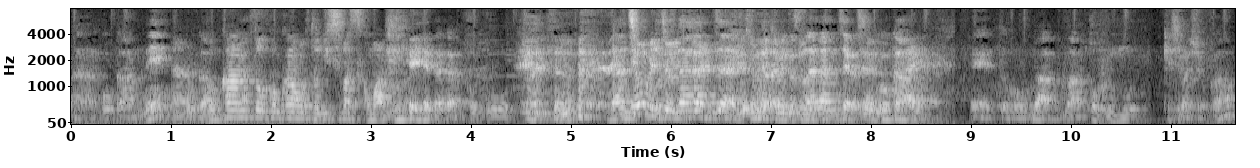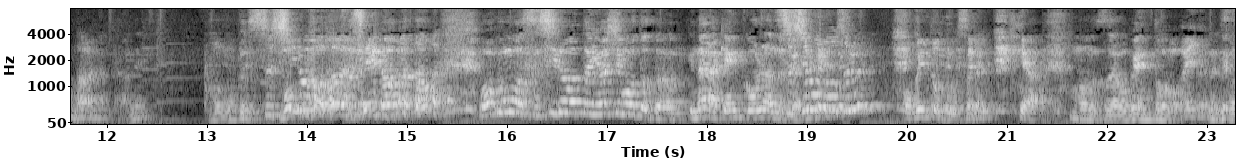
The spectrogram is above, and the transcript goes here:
あ五感ね。五感と五感を研ぎ澄ますコマンドいやいやだからここ なんでちょめちょめつながっちゃう。ちょめちょめとつながっちゃうじゃん五感。はい。えっとまあまあ古墳も消しましょうか。まあだからね。もう僕スシロースシローと僕もスシローと吉本と奈良健康ランド寿司をどうするお弁当どうする？いやもうそれはお弁当の方がいいよね。そ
